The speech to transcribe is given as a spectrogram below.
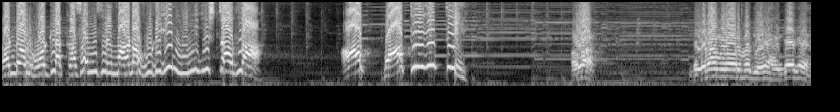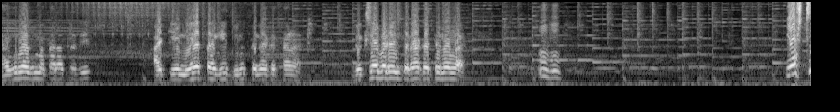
ಕಂಡವ್ರ ಹೋಟ್ಲ ಕಸ ಮುಸ್ರಿ ಮಾಡೋ ಹುಡುಗಿ ನಿನ್ಗಿಷ್ಟ ಅಲ್ಲ ಆ ಪಾಪಿಗಿತ್ತಿ ಅವ ಡಗರಾಮನವ್ರ ಬಗ್ಗೆ ಹಂಗಾಗಿ ಹಗುರವಾಗಿ ಮಾತಾಡತ್ತದಿ ಆಕಿ ನೇತಾಗಿ ದುರು ತಿನ್ನಕತ್ತಾಳ. ಭಿಕ್ಷೆ ಬರೀ ಅಂತ ತಿನ್ನಕತ್ತಿನಲ್ಲ. ಎಷ್ಟು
